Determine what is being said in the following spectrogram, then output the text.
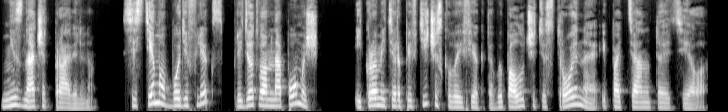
не значит правильно. Система BodyFlex придет вам на помощь и кроме терапевтического эффекта вы получите стройное и подтянутое тело.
